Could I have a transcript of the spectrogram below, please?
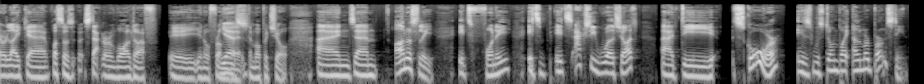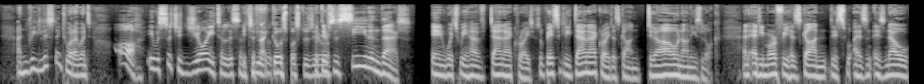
they're like, uh, what's those, Statler and Waldorf, uh, you know, from Yes. the, the Muppet Show. And um, honestly, it's funny. It's it's actually well shot. Uh, the score is was done by Elmer Bernstein. And re-listening to it, I went, "Oh, it was such a joy to listen." It's to in that Ghostbusters era. But there's a scene in that in which we have Dan Aykroyd. So basically, Dan Aykroyd has gone down on his luck, and Eddie Murphy has gone this is, is now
